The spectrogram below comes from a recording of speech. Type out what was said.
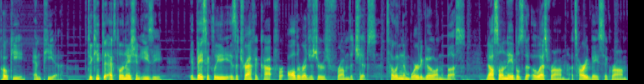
POKEY, and PIA. To keep the explanation easy, it basically is a traffic cop for all the registers from the chips, telling them where to go on the bus. It also enables the OS ROM, Atari Basic ROM,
